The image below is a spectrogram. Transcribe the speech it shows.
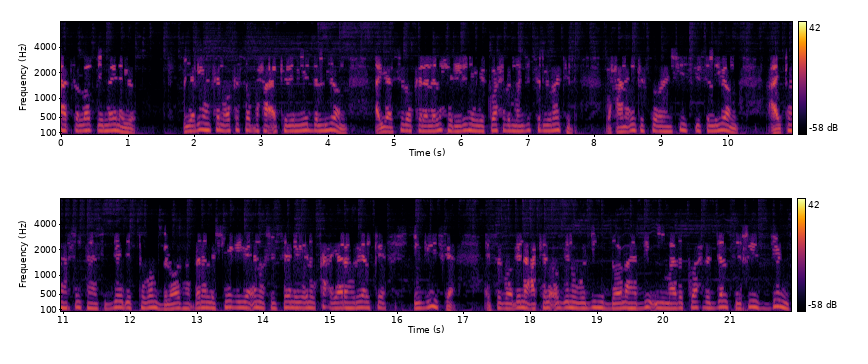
aadka loo qiimeynayo. Ciyaaryahankan oo ka soo baxa akademiyadda leon ayaa sidoo kale lala xiriirinayay kooxda manchester united waxaana inkasta oo heshiiskiisa leon ay ka harsan tahay siddeed iyo toban bilood haddana la sheegaya inuu xiiseynayo inuu ka ciyaaro horyaalka ingiriiska isagoo dhinaca kale og inuu wajihi doono haddii uu yimaado kooxda chelsea reis james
